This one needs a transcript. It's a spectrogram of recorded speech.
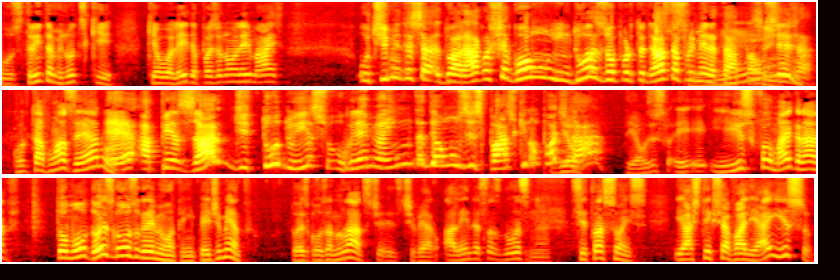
os 30 minutos que, que eu olhei, depois eu não olhei mais. O time desse, do Aragua chegou um- em duas oportunidades na primeira etapa, ou sim. seja, Quando estava 1 a 0 é, apesar de tudo isso, o Grêmio ainda deu uns espaços que não pode Deu- dar. deu uns e, e- isso foi o mais grave. Tomou dois gols do Grêmio ontem, impedimento. Dois gols anulados ti- tiveram, além dessas duas situações. E eu acho que tem que se avaliar isso.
